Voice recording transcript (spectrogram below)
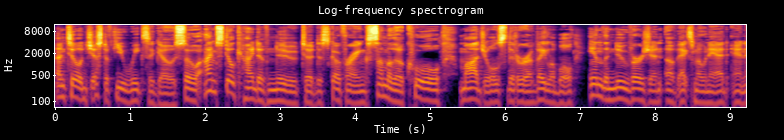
until just a few weeks ago, so I'm still kind of new to discovering some of the cool modules that are available in the new version of Xmonad and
